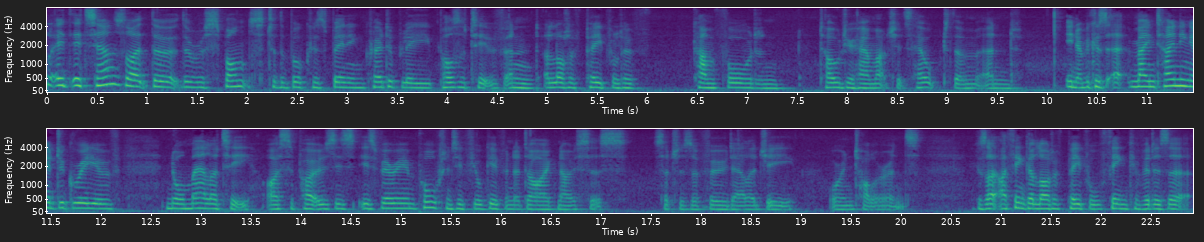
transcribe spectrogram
Well, it, it sounds like the, the response to the book has been incredibly positive, and a lot of people have come forward and told you how much it's helped them. And, you know, because uh, maintaining a degree of normality, I suppose, is, is very important if you're given a diagnosis such as a food allergy or intolerance. Because I, I think a lot of people think of it as a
